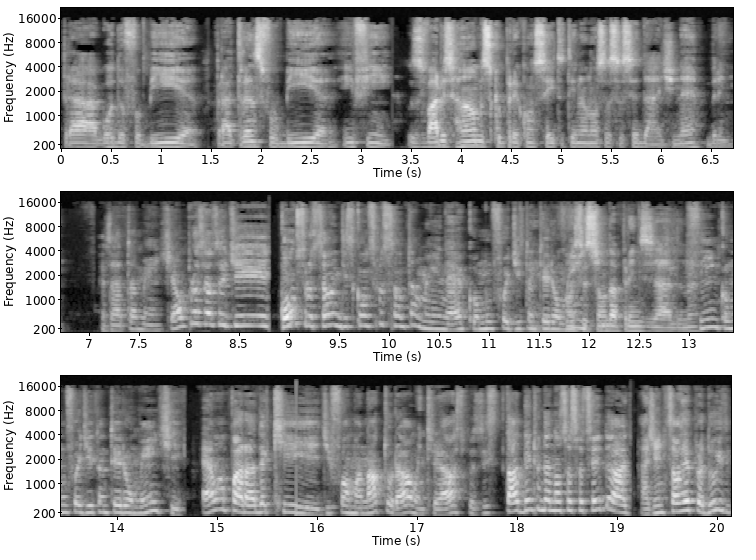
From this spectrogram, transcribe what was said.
pra gordofobia, pra transfobia, enfim, os vários ramos que o preconceito tem na nossa sociedade, né, Breno? Exatamente. É um processo de construção e desconstrução também, né? Como foi dito anteriormente. É, Construção do aprendizado, né? Sim, como foi dito anteriormente, é uma parada que, de forma natural, entre aspas, está dentro da nossa sociedade. A gente só reproduz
